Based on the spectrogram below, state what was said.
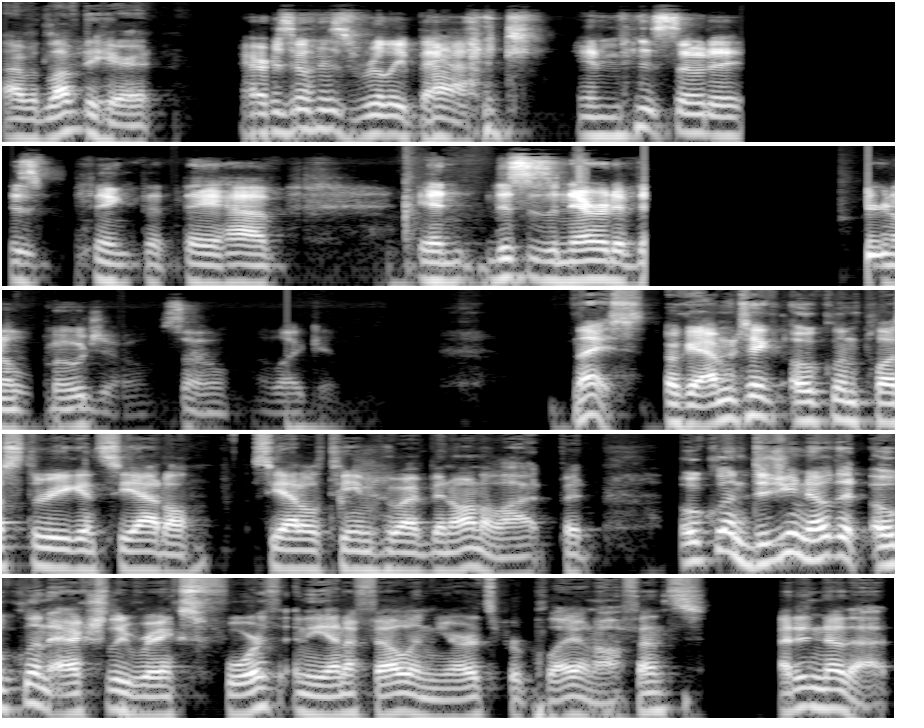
I would love to hear it. Arizona's really bad, and Minnesota is think that they have, and this is a narrative that they're gonna mojo. So I like it. Nice. Okay, I'm gonna take Oakland plus three against Seattle. Seattle team who I've been on a lot, but Oakland. Did you know that Oakland actually ranks fourth in the NFL in yards per play on offense? I didn't know that.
